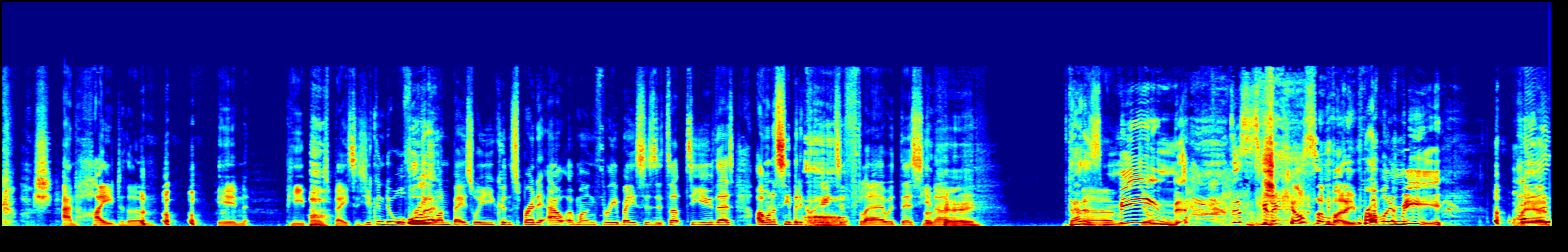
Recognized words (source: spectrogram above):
Gosh. and hide them in people's bases. You can do all three in one base, or you can spread it out among three bases. It's up to you. There's, I want to see a bit of creative Oh. flair with this. You know, okay. That is Um, mean. going to kill somebody. Probably me. Oh, man.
